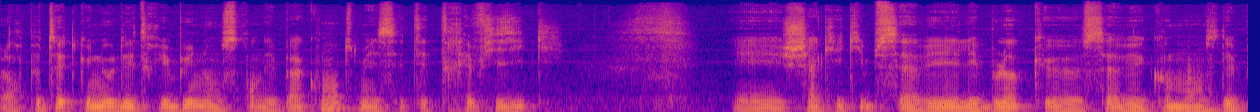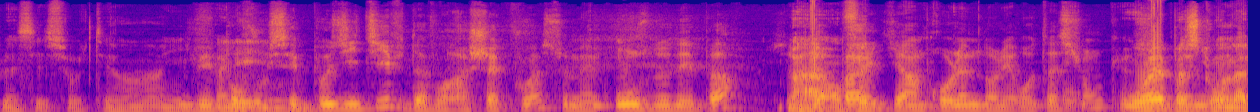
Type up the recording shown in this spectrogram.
alors peut-être que nous, des tribunes, on se rendait pas compte, mais c'était très physique. Et chaque équipe savait, les blocs euh, savaient comment se déplacer sur le terrain. Il Mais pour vous, c'est positif d'avoir à chaque fois ce même 11 de départ? Ça veut Bah, dire en pas fait- qu'il y a un problème dans les rotations que Ouais, parce qu'on a,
